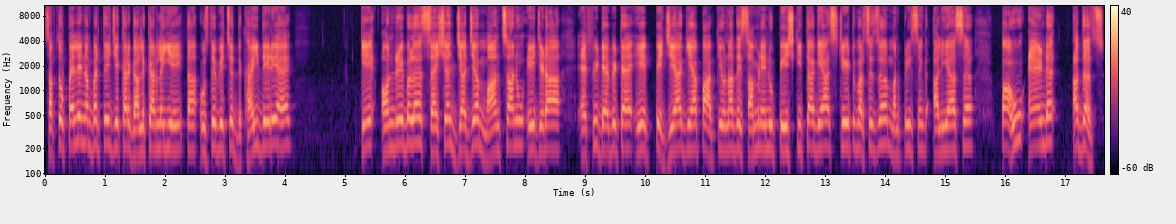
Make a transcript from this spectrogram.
ਸਭ ਤੋਂ ਪਹਿਲੇ ਨੰਬਰ ਤੇ ਜੇਕਰ ਗੱਲ ਕਰ ਲਈਏ ਤਾਂ ਉਸ ਦੇ ਵਿੱਚ ਦਿਖਾਈ ਦੇ ਰਿਹਾ ਹੈ ਕਿ ਆਨਰੇਬਲ ਸੈਸ਼ਨ ਜੱਜ ਮਾਨਸਾ ਨੂੰ ਇਹ ਜਿਹੜਾ ਐਫੀਡੈਵਿਟ ਹੈ, ਇਹ ਭੇਜਿਆ ਗਿਆ। ਭਾਵ ਕਿ ਉਹਨਾਂ ਦੇ ਸਾਹਮਣੇ ਨੂੰ ਪੇਸ਼ ਕੀਤਾ ਗਿਆ। State versus Manpreet Singh alias Bhau and others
